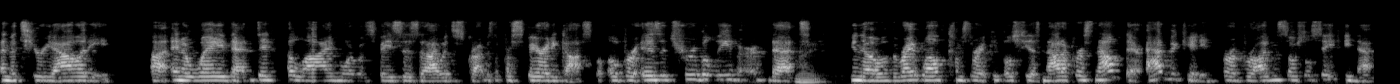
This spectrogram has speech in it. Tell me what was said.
and materiality uh, in a way that did align more with spaces that I would describe as the prosperity gospel. Oprah is a true believer that, right. you know, the right wealth comes to the right people. She is not a person out there advocating for a broadened social safety net.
